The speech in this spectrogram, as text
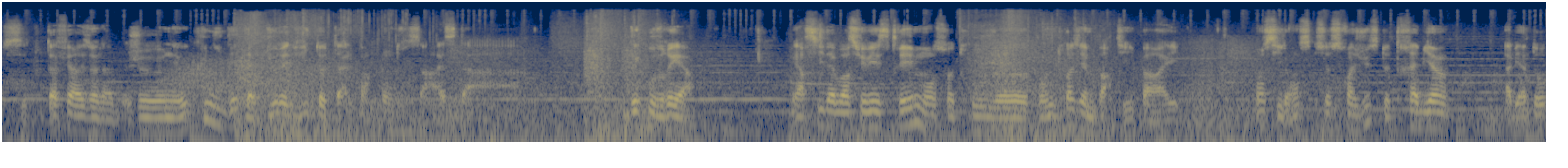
c'est tout à fait raisonnable. Je n'ai aucune idée de la durée de vie totale, par contre, ça reste à découvrir. Merci d'avoir suivi le stream, on se retrouve euh, pour une troisième partie, pareil, en silence, ce sera juste très bien. À bientôt.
